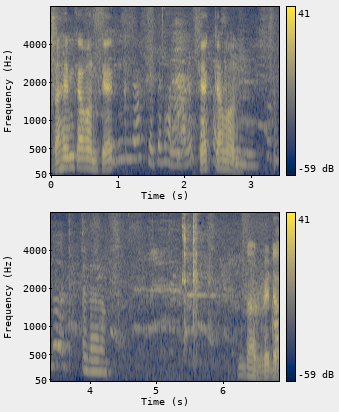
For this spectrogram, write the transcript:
রাহিম কেমন কেক? ক্রিমটা খেতে ভালো কেক কেমন? ধর। ভিডিও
